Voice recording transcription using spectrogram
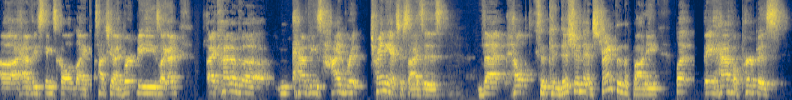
Uh, I have these things called like Tachiai burpees. Like I, I kind of uh, have these hybrid training exercises that help to condition and strengthen the body, but they have a purpose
